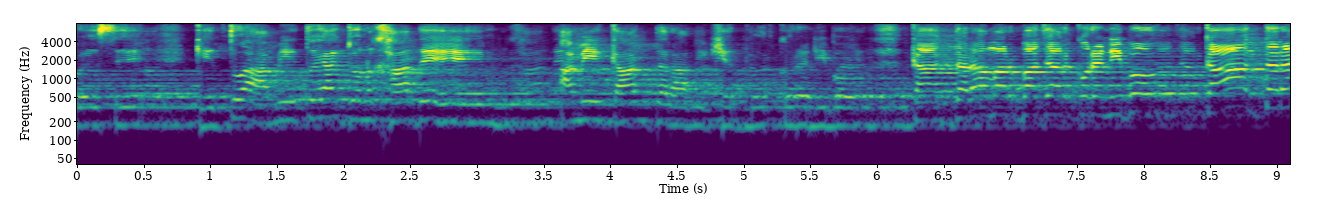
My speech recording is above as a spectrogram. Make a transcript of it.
রয়েছে কিন্তু আমি তো একজন খাদেম। আমি কাক দ্বারা আমি খেদমত করে নিব কাক দ্বারা আমার বাজার করে নিব কাক দ্বারা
